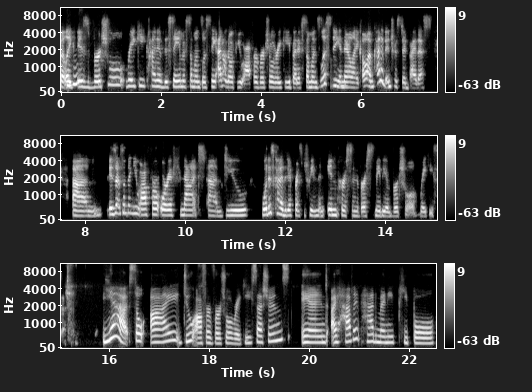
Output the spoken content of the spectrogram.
but like, mm-hmm. is virtual Reiki kind of the same if someone's listening? I don't know if you offer virtual Reiki, but if someone's listening and mm-hmm. they're like, oh, I'm kind of interested by this, um, is that something you offer? Or if not, um, do you, what is kind of the difference between an in person versus maybe a virtual Reiki session? Yeah, so I do offer virtual Reiki sessions, and I haven't had many people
